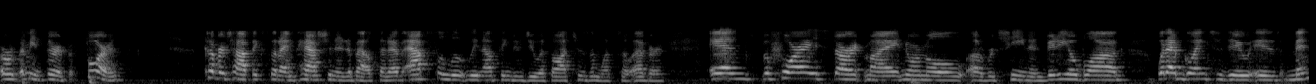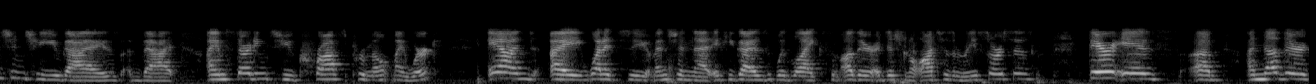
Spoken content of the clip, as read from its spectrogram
or I mean third, but fourth, cover topics that I'm passionate about that have absolutely nothing to do with autism whatsoever. And before I start my normal uh, routine and video blog, what I'm going to do is mention to you guys that I am starting to cross promote my work and I wanted to mention that if you guys would like some other additional autism resources, there is um, another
